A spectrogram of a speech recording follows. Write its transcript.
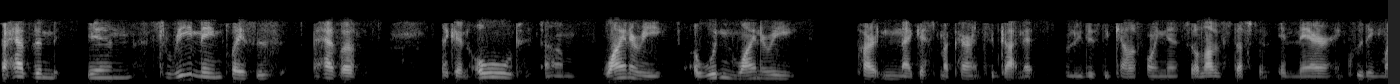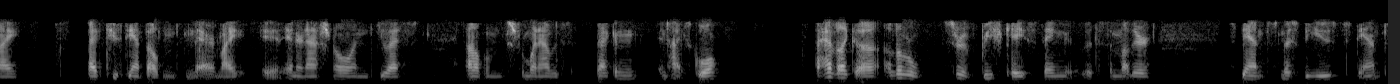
I have them in three main places. I have a like an old um, winery, a wooden winery carton. I guess my parents had gotten it when we visited California, so a lot of stuff's in, in there, including my I have two stamp albums in there, my international and U.S. albums from when I was back in in high school. I have like a, a little sort of briefcase thing with some other stamps, mostly used stamps,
